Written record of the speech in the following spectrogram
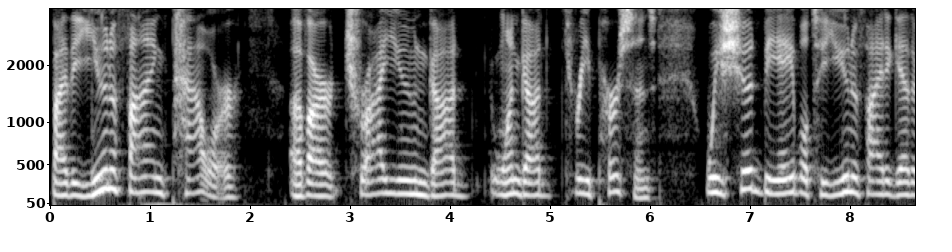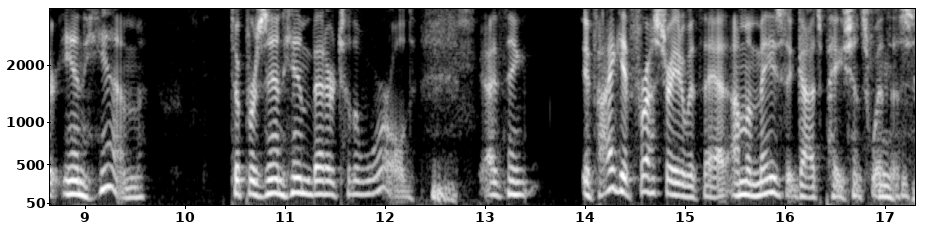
by the unifying power of our triune god one god three persons we should be able to unify together in him to present him better to the world. Mm-hmm. I think if I get frustrated with that, I'm amazed at God's patience with us.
